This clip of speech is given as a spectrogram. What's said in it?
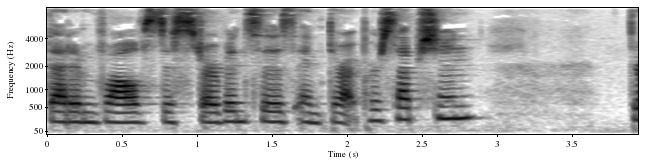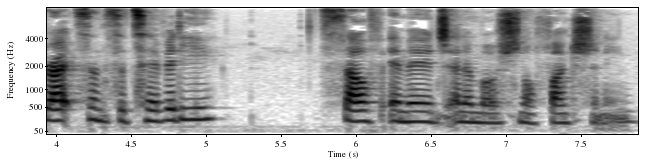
that involves disturbances in threat perception, threat sensitivity, self image, and emotional functioning.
